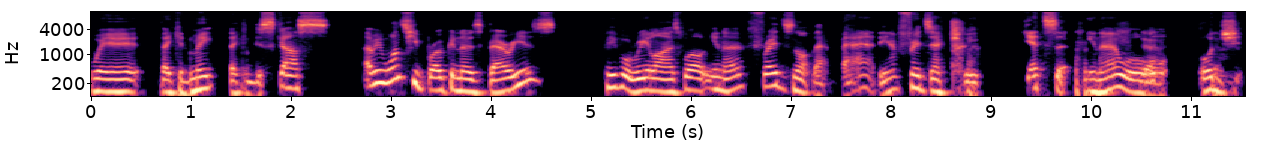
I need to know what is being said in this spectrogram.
where they could meet, they can discuss. I mean, once you've broken those barriers, people realize, well, you know, Fred's not that bad. You know, Fred's actually gets it, you know, or, yeah. or J-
